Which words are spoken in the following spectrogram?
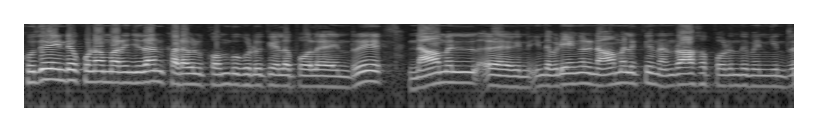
குதிரைன்ற குணம் அறிஞ்சுதான் கடவுள் கொம்பு கொடுக்கல போல என்று நாமல் இந்த விடயங்கள் நாமலுக்கு நன்றாக பொருந்தும் என்கின்ற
